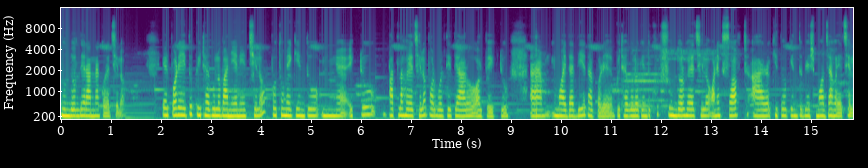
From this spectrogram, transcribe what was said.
ধুন্দুল দিয়ে রান্না করেছিল। এরপরে এই তো পিঠাগুলো বানিয়ে নিচ্ছিল। প্রথমে কিন্তু একটু পাতলা হয়েছিল। পরবর্তীতে আরও অল্প একটু ময়দা দিয়ে তারপরে পিঠাগুলো কিন্তু খুব সুন্দর হয়েছিল। অনেক সফট আর খেতেও কিন্তু বেশ মজা হয়েছিল।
